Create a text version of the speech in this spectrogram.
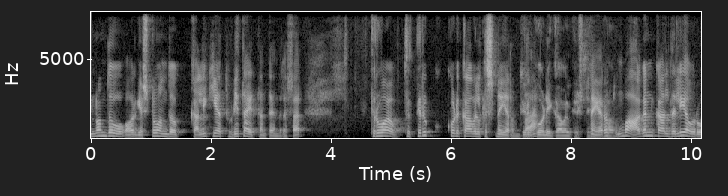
ಇನ್ನೊಂದು ಅವ್ರಿಗೆ ಎಷ್ಟೋ ಒಂದು ಕಲಿಕೆಯ ತುಡಿತಾ ಇತ್ತಂತೆ ಅಂದರೆ ಸರ್ ತಿರುವ ತಿರುಕೊಡಿ ತಿರುಕೊಡಿಕಾವಲ್ ಕೃಷ್ಣಯ್ಯರ್ ಅಂತ. ತಿರುಕೋಡಿಕಾವಲ್ ಕೃಷ್ಣ ಕೃಷ್ಣಯ್ಯರು ತುಂಬ ಆಗಿನ ಕಾಲದಲ್ಲಿ ಅವರು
